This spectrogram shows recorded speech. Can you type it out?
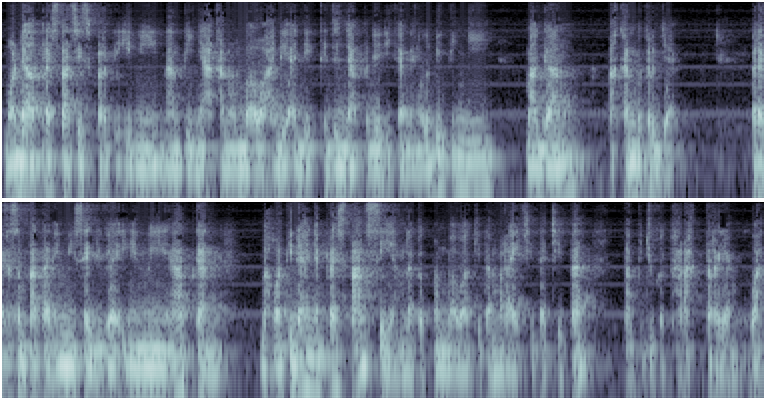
Modal prestasi seperti ini nantinya akan membawa adik-adik ke jenjang pendidikan yang lebih tinggi, magang, bahkan bekerja. Pada kesempatan ini saya juga ingin mengingatkan bahwa tidak hanya prestasi yang dapat membawa kita meraih cita-cita, tapi juga karakter yang kuat.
